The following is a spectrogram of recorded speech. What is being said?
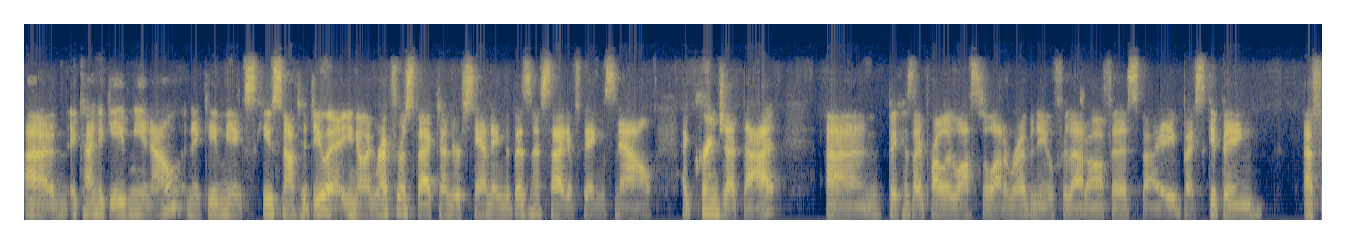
um, it kind of gave me an out and it gave me an excuse not to do it. You know, in retrospect, understanding the business side of things now, I cringe at that um, because I probably lost a lot of revenue for that office by by skipping F-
